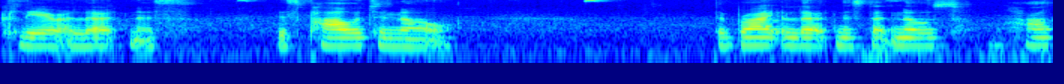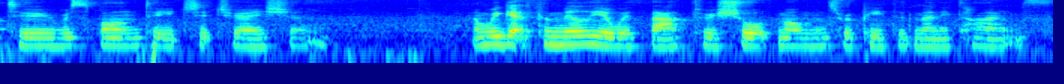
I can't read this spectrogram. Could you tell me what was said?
clear alertness, this power to know, the bright alertness that knows how to respond to each situation. And we get familiar with that through short moments repeated many times.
